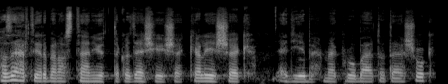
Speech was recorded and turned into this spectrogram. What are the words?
Az ártérben aztán jöttek az esések, kelések, egyéb megpróbáltatások.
